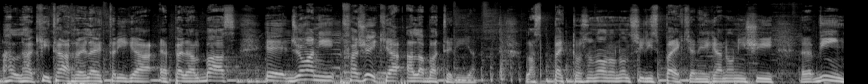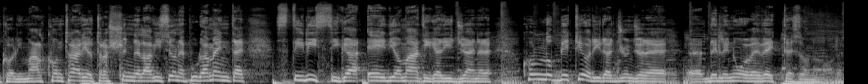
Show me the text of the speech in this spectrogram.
alla chitarra elettrica e pedal bass e Giovanni Facecchia alla batteria. L'aspetto sonoro non si rispecchia nei canonici eh, vincoli, ma al contrario trascende la visione puramente stilistica e idiomatica di genere, con l'obiettivo di raggiungere eh, delle nuove vette sonore.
